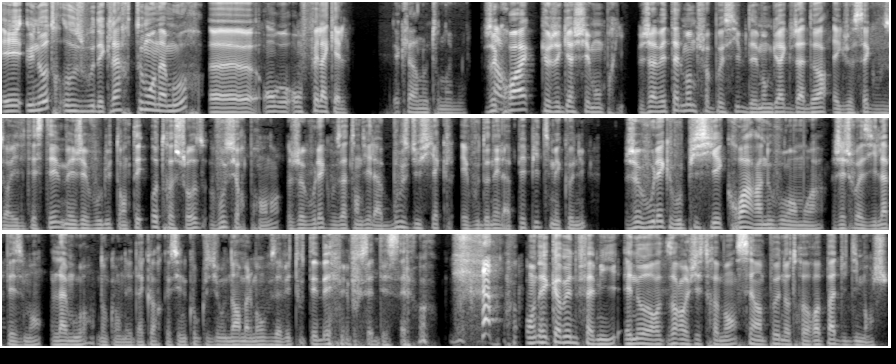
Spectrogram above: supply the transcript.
Et une autre où je vous déclare tout mon amour. Euh, on, on fait laquelle? Déclare-nous ton amour. Je crois que j'ai gâché mon prix. J'avais tellement de choix possibles, des mangas que j'adore et que je sais que vous auriez détesté, mais j'ai voulu tenter autre chose, vous surprendre. Je voulais que vous attendiez la bouse du siècle et vous donner la pépite méconnue. Je voulais que vous puissiez croire à nouveau en moi. J'ai choisi l'apaisement, l'amour. Donc on est d'accord que c'est une conclusion où normalement vous avez tout aimé, mais vous êtes des salauds. On est comme une famille et nos enregistrements, c'est un peu notre repas du dimanche.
